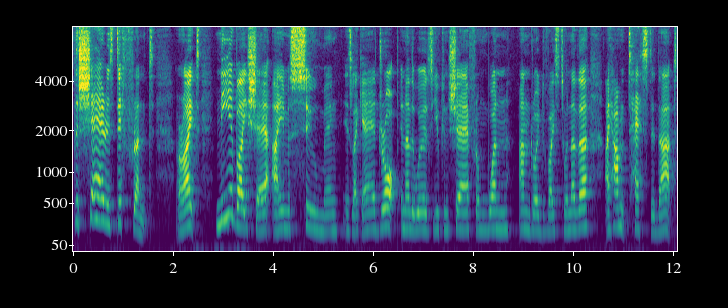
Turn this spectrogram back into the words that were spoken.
The share is different. All right. Nearby share, I am assuming, is like airdrop. In other words, you can share from one Android device to another. I haven't tested that.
